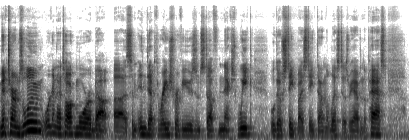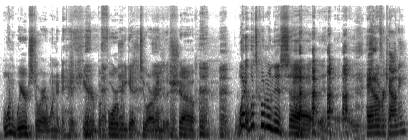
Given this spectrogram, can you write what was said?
midterms loom. We're going to talk more about uh, some in depth race reviews and stuff next week. We'll go state by state down the list as we have in the past. One weird story I wanted to hit here before we get to our end of the show. What what's going on in this? Uh, Hanover County.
